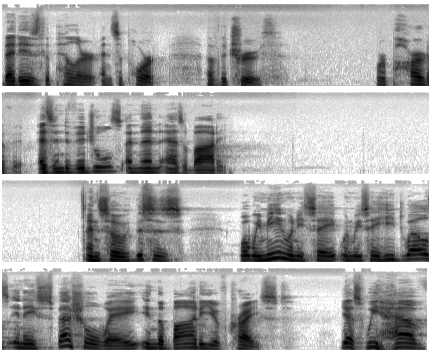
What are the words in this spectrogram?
that is the pillar and support of the truth. We're part of it as individuals and then as a body. And so this is what we mean when, he say, when we say he dwells in a special way in the body of Christ. Yes, we have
